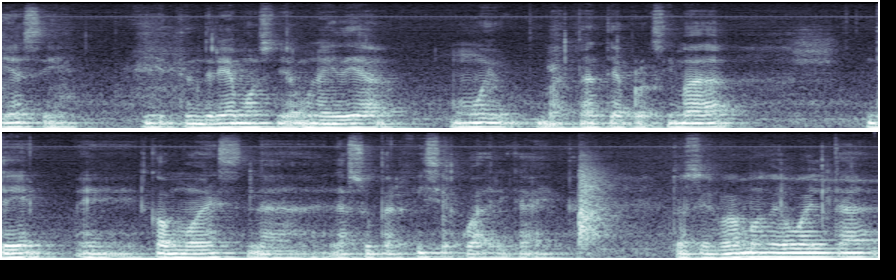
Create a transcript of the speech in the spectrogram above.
y así. Y tendríamos ya una idea muy bastante aproximada de eh, cómo es la, superficie cuádrica esta. Entonces vamos de vuelta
